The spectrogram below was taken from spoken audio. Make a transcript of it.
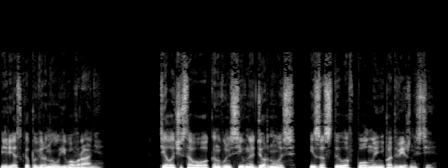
и резко повернул его в ране. Тело часового конвульсивно дернулось и застыло в полной неподвижности.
